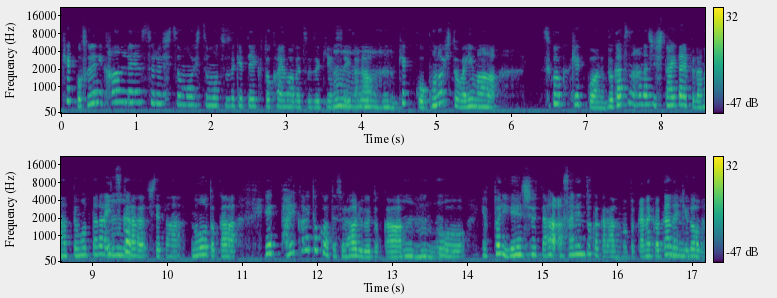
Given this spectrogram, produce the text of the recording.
結構それに関連する質問質問を続けていくと会話が続きやすいから、結構この人が今すごく結構あの部活の話したいタイプだなって思ったらん。いつからしてたのとか「え大会とかってそれある?」とか、うんうんうんこうやっぱり練習ってあ朝練とかからあるの？とかなんかわかんないけど、うんうん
